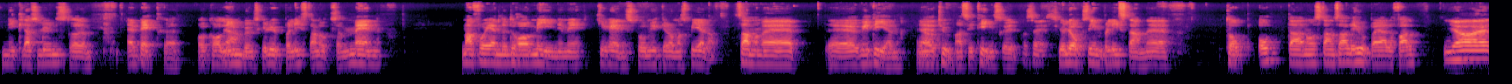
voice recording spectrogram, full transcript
Niklas Lundström är bättre. Och Carl Ja. Lindbom skulle upp på listan också. Men man får ju ändå dra minimigräns på hur mycket de har spelat. Samma med eh, Rydén, Ja. eh, Thomas i Tingsryd. Precis. Skulle också in på listan. Eh, Topp 8 någonstans allihopa i alla fall. Ja,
